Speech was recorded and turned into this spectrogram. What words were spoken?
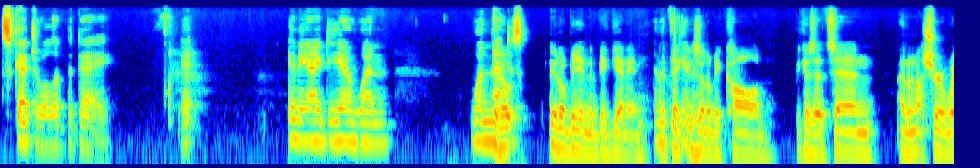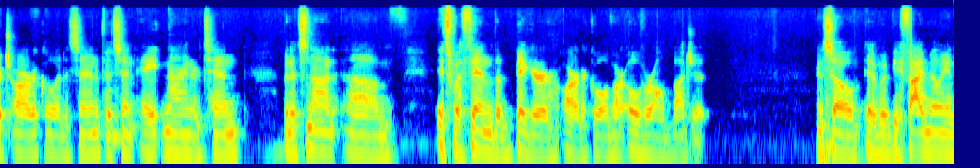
schedule of the day? A- Any idea when when that It'll, it'll be in the beginning. I think beginning. it'll be called because it's in, and I'm not sure which article it's in, if it's Mm. in eight, nine, or 10, but it's not, um, it's within the bigger article of our overall budget. And so it would be $5 million,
